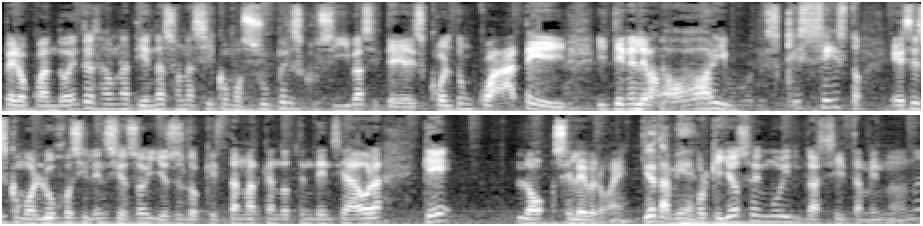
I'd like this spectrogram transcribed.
pero cuando entras a una tienda son así como súper exclusivas y te escolta un cuate y, tiene elevador y ¿qué es esto? Ese es como lujo silencioso y eso es lo que están marcando tendencia ahora que lo celebro, ¿eh? Yo también. Porque yo soy muy así también, ¿no?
